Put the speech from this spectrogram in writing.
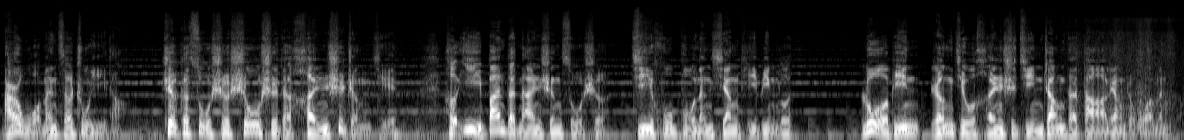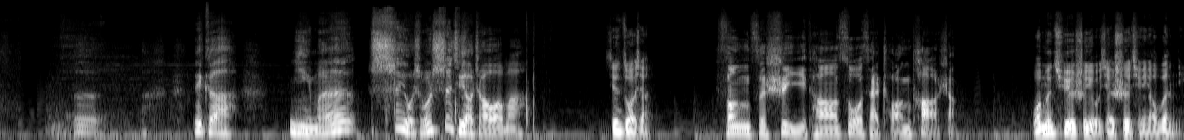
而我们则注意到这个宿舍收拾得很是整洁，和一般的男生宿舍几乎不能相提并论。洛宾仍旧很是紧张地打量着我们。呃，那个。你们是有什么事情要找我吗？先坐下。疯子示意他坐在床榻上。我们确实有些事情要问你。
